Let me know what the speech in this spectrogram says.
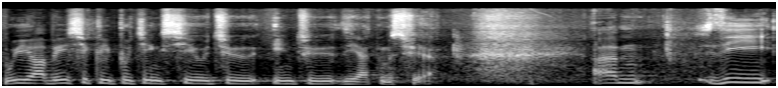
we are basically putting CO2 into the atmosphere. Um, the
